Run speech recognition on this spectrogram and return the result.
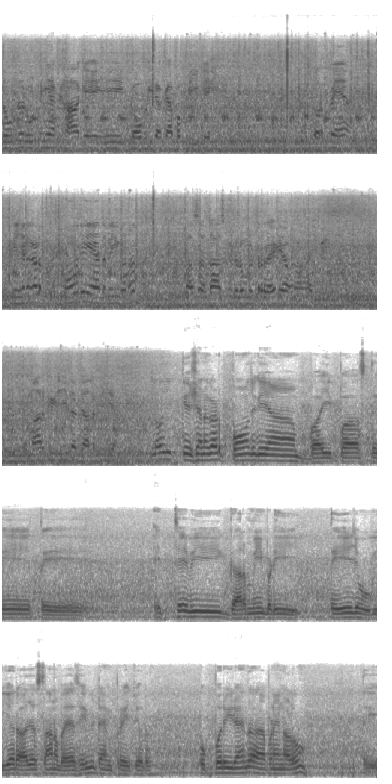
ਦੋ ਦੋ ਰੋਟੀਆਂ ਖਾ ਕੇ ਕੌਫੀ ਦਾ ਕੱਪ ਪੀ ਕੇ ਤੁਰ ਪਏ ਆ। ਕਿਸ਼ਨਗੜ੍ਹ ਪਹੁੰਚ ਗਏ ਆ ਤਕਰੀਬਨ। ਬਸ 10 ਕਿਲੋਮੀਟਰ ਰਹਿ ਗਿਆ ਹੁਣ ਹਾਈਵੇ ਤੇ। ਮਾਰਕੀਟ ਜੀ ਤਾਂ ਚੱਲ ਪਈ ਆ। ਲਓ ਜੀ, ਕਿਸ਼ਨਗੜ੍ਹ ਪਹੁੰਚ ਗਏ ਆ ਬਾਈਪਾਸ ਤੇ ਤੇ ਇੱਥੇ ਵੀ ਗਰਮੀ ਬੜੀ ਤੇਜ਼ ਹੋ ਗਈ ਆ। ਰਾਜਸਥਾਨ ਵੈਸੇ ਵੀ ਟੈਂਪਰੇਚਰ ਉੱਪਰ ਹੀ ਰਹਿੰਦਾ ਆਪਣੇ ਨਾਲੋਂ। ਤੇ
